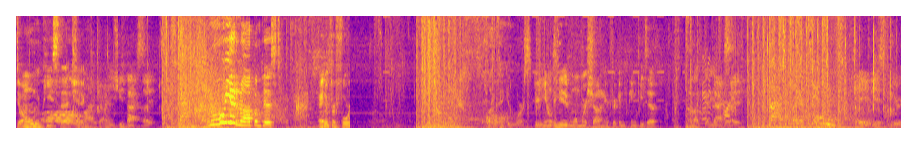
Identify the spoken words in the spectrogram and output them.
dome piece that oh chick. Oh my god, he- she's backside. Last. Oh, he had an up. I'm pissed. I hit him for four. Dude, he only needed one more shot on your freaking pinky toe. Backside. Last player standing. Okay, it is clear.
